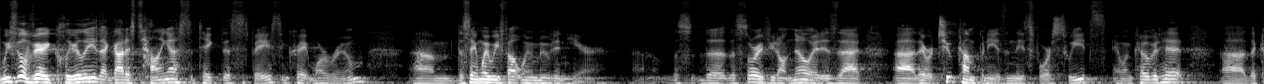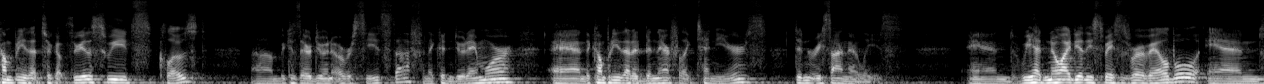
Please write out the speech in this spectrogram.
we feel very clearly that God is telling us to take this space and create more room, um, the same way we felt when we moved in here. Um, the, the, the, story, if you don't know it, is that uh, there were two companies in these four suites, and when COVID hit, uh, the company that took up three of the suites closed um, because they were doing overseas stuff and they couldn't do it anymore. And the company that had been there for like 10 years didn't re sign their lease. And we had no idea these spaces were available, and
